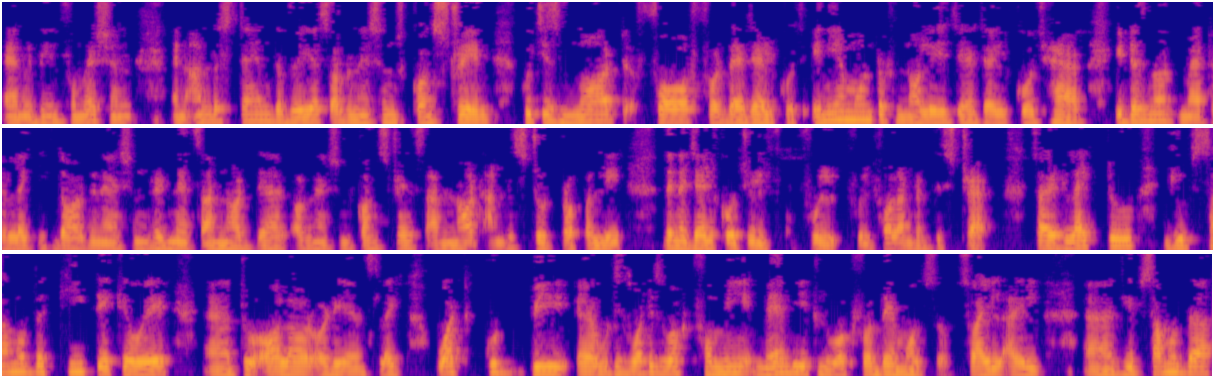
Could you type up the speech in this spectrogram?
and with the information and understand the various organizations constraint which is not for for the agile coach. Any amount of knowledge agile coach have it does not matter like if the organization readiness are not there organization constraints are not understood properly then agile coach will, will, will fall under this trap. So i'd like to give some of the key takeaway uh, to all our audience like what could be uh, what is what is worked for me maybe it will work for them also so i'll i'll uh, give some of the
